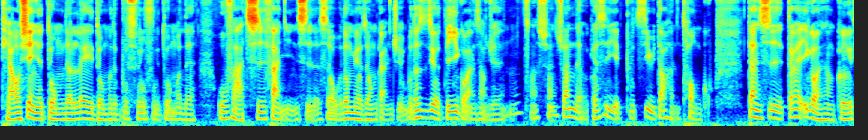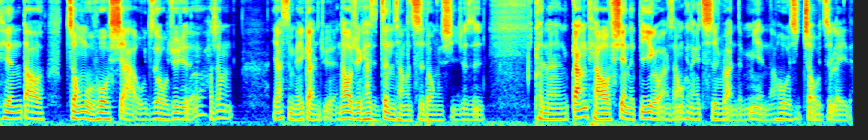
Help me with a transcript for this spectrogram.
调线有多么的累，多么的不舒服，多么的无法吃饭饮食的时候，我都没有这种感觉。我都是只有第一个晚上觉得嗯啊酸酸的，可是也不至于到很痛苦。但是大概一个晚上，隔天到中午或下午之后，我就觉得、好像牙齿没感觉，然后我就开始正常吃东西，就是。可能刚调线的第一个晚上，我可能会吃软的面啊，或者是粥之类的。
